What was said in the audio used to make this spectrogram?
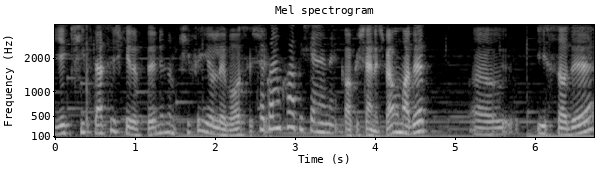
یه کیف دستش گرفته نمی‌دونم کیف یا لباسشه. فکر کنم کاپیشنه. کاپیشنش. و اومده ایستاده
